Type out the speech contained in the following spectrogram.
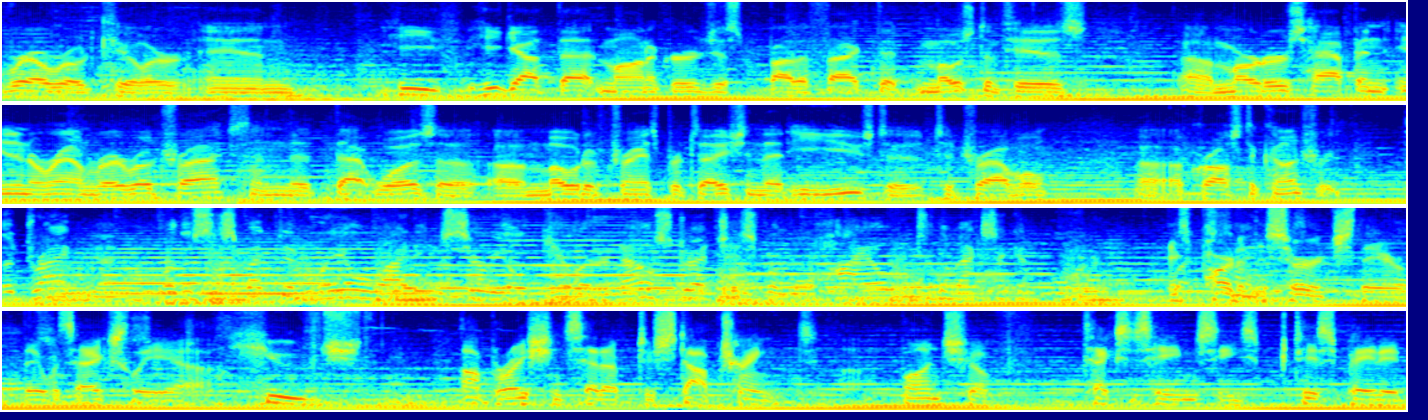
railroad killer, and he he got that moniker just by the fact that most of his uh, murders happened in and around railroad tracks, and that that was a, a mode of transportation that he used to, to travel uh, across the country. The dragnet for the suspected rail riding serial killer now stretches from Ohio to the Mexican border. As part of the search, there there was actually a huge operation set up to stop trains. A bunch of Texas agencies participated,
